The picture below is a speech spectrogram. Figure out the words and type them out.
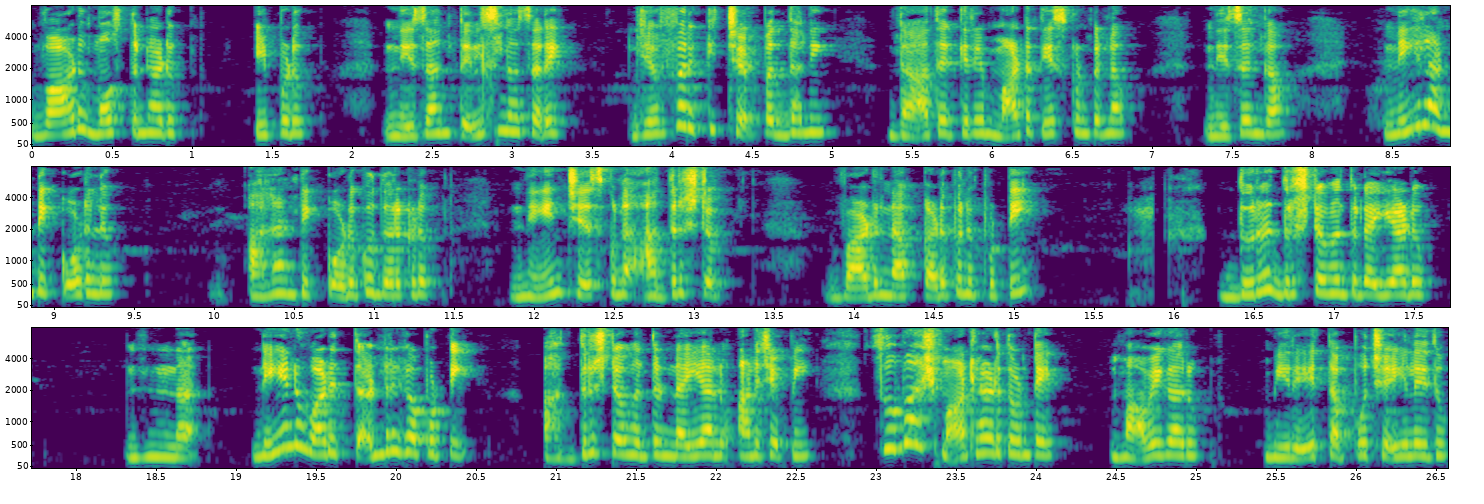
వాడు మోస్తున్నాడు. ఇప్పుడు నిజాన్ని తెలిసినా సరే ఎవ్వరికి చెప్పొద్దని నా దగ్గరే మాట తీసుకుంటున్నావు. నిజంగా నీలాంటి కోడలు అలాంటి కొడుకు దొరకడం నేను చేసుకున్న అదృష్టం. వాడు నా కడుపున పుట్టి దురదృష్టవంతుడయ్యాడు. న- నేను వాడి తండ్రిగా పుట్టి అదృష్టవంతుడయ్యాను అని చెప్పి సుభాష్ మాట్లాడుతుంటే మావయ్య గారు మీరే తప్పు చేయలేదు.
